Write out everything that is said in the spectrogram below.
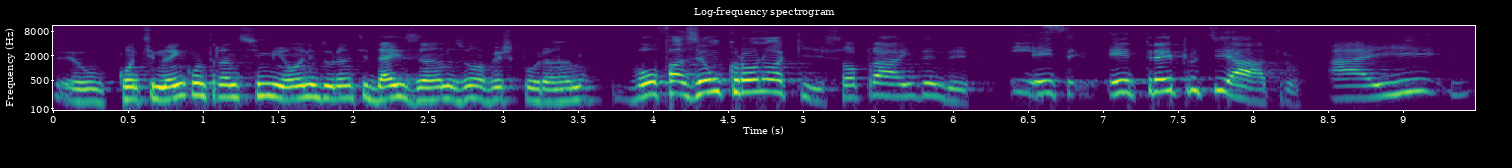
Eu continuei encontrando Simeone durante 10 anos, uma vez por ano. Vou fazer um crono aqui, só para entender. Entrei, entrei para o teatro. Aí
